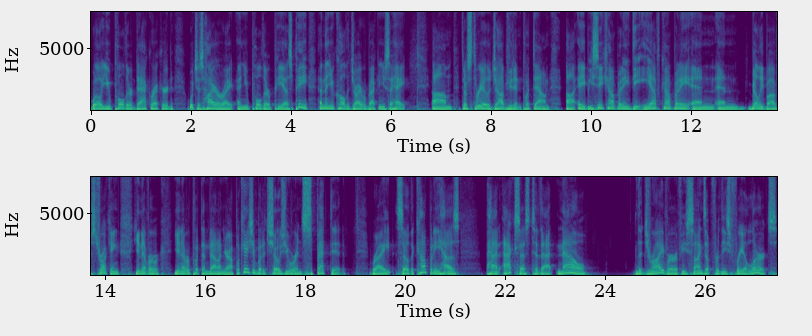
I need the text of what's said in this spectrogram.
Well, you pull their DAC record, which is higher HireRight, and you pull their PSP and then you call the driver back and you say, "Hey, um, there's three other jobs you didn't put down: uh, ABC Company, DEF Company, and and Billy Bob's Trucking. You never you never put them down on your application, but it shows you were inspected, right? So the company has had access to that. Now, the driver, if he signs up for these free alerts,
